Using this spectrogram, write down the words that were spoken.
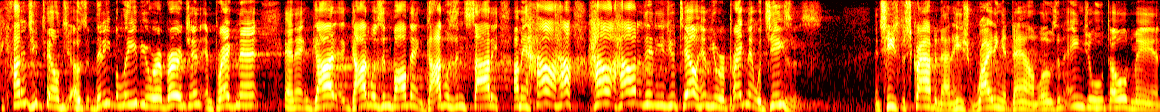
like, how did you tell Joseph? Did he believe you were a virgin and pregnant? and, God, God was involved in it. God was inside. I mean, how, how, how, how did you tell him you were pregnant with Jesus? And she's describing that, and he's writing it down. Well, it was an angel who told me, and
